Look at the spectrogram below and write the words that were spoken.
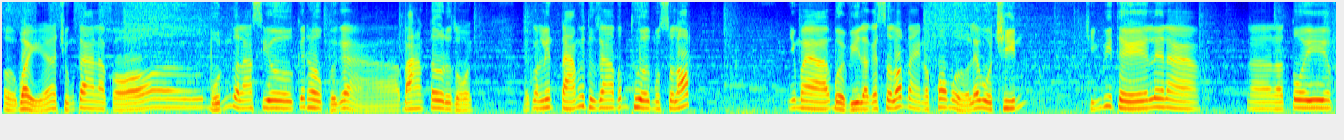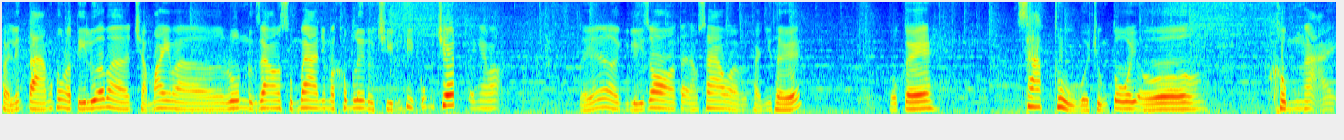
Ở 7 ấy, chúng ta là có 4 Glacier kết hợp với cả 3 Hunter được rồi. Đấy còn lên 8 thì thực ra vẫn thừa một slot. Nhưng mà bởi vì là cái slot này nó form ở level 9 Chính vì thế nên là là, là tôi phải lên 8 không là tí nữa mà chả may mà roll được dao súng 3 nhưng mà không lên được 9 thì cũng chết anh em ạ. Đấy là lý do tại làm sao mà phải như thế. Ok, Sát thủ của chúng tôi Ờ Không ngại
